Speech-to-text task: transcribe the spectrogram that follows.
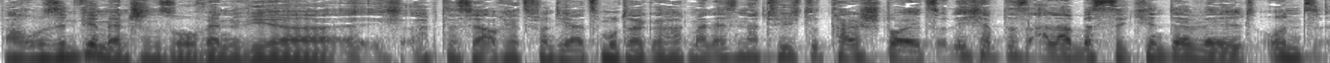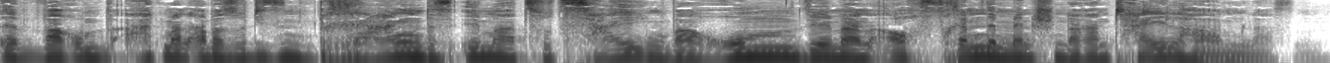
Warum sind wir Menschen so, wenn wir, äh, ich habe das ja auch jetzt von dir als Mutter gehört, man ist natürlich total stolz und ich habe das allerbeste Kind der Welt. Und äh, warum hat man aber so diesen Drang, das immer zu zeigen? Warum will man auch fremde Menschen daran teilhaben lassen?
